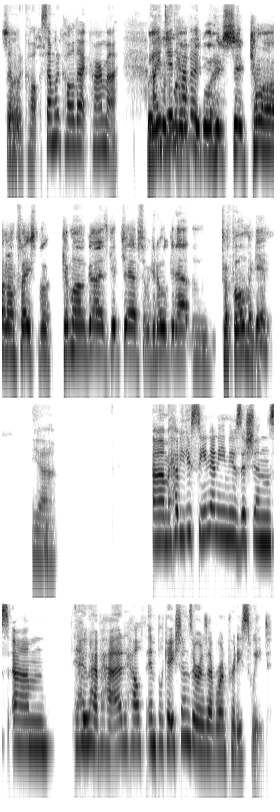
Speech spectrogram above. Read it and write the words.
some so, would call some would call that karma. But he I was did one have of the people who said, "Come on on Facebook, come on guys, get jabs so we can all get out and perform again." Yeah, um, have you seen any musicians um, who have had health implications, or is everyone pretty sweet?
